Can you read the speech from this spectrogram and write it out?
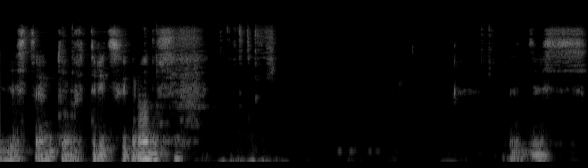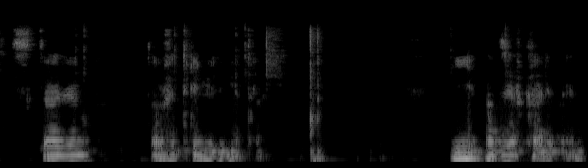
Здесь ставим тоже 30 градусов. Здесь ставим тоже 3 миллиметра. И отзеркаливаем.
